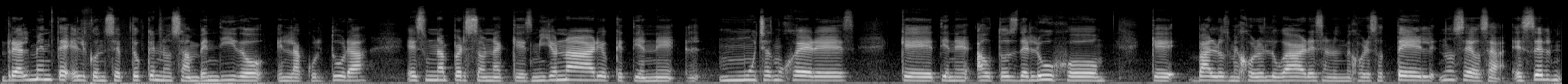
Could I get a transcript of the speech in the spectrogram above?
realmente el concepto que nos han vendido en la cultura es una persona que es millonario, que tiene muchas mujeres, que tiene autos de lujo, que va a los mejores lugares, en los mejores hoteles, no sé, o sea, es el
